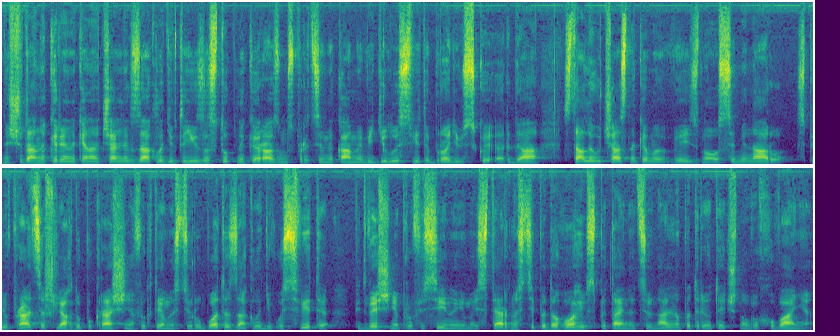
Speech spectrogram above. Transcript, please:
Нещодавно керівники навчальних закладів та їх заступники разом з працівниками відділу освіти Бродівської РДА стали учасниками виїзного семінару Співпраця шлях до покращення ефективності роботи закладів освіти, підвищення професійної майстерності педагогів з питань національно-патріотичного виховання.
